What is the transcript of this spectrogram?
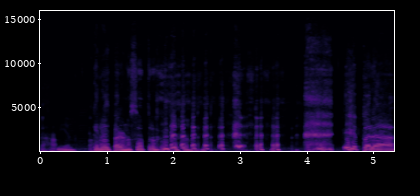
Ajá. Bien. que no es para nosotros, es para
